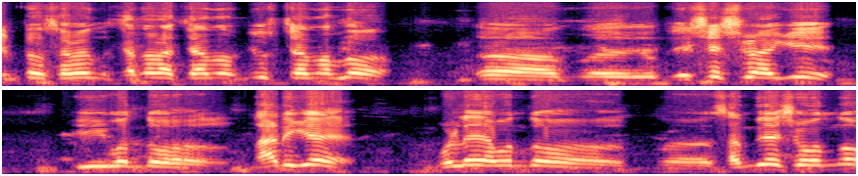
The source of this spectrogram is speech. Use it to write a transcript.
into seven Kannada channel news channel ಯಶಸ್ವಿಯಾಗಿ ಈ ಒಂದು ನಾಡಿಗೆ ಒಳ್ಳೆಯ ಒಂದು ಸಂದೇಶವನ್ನು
